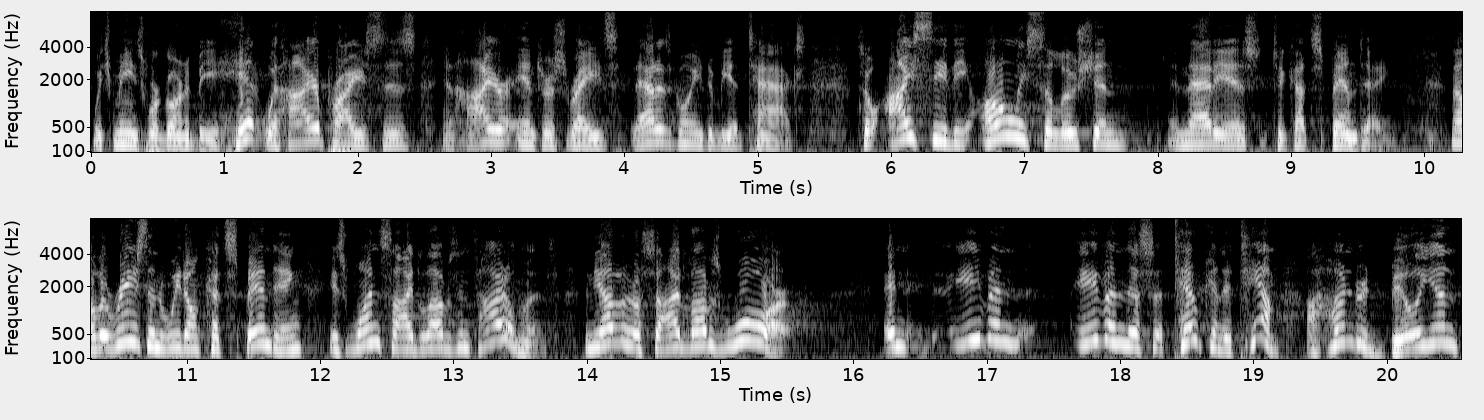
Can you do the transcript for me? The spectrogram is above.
which means we're going to be hit with higher prices and higher interest rates. That is going to be a tax. So I see the only solution, and that is to cut spending. Now, the reason we don't cut spending is one side loves entitlement, and the other side loves war. And even even this token attempt, $100 billion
